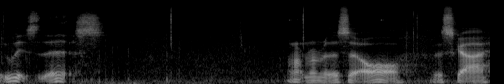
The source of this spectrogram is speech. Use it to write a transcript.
Who is this? I don't remember this at all. This guy.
